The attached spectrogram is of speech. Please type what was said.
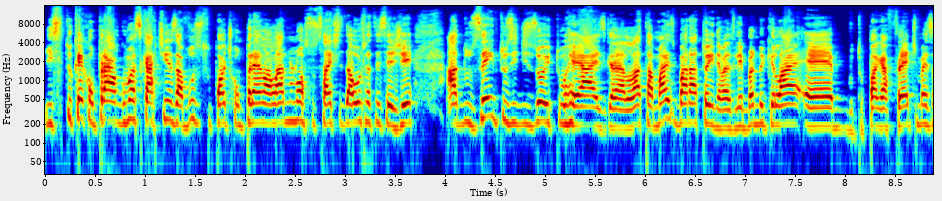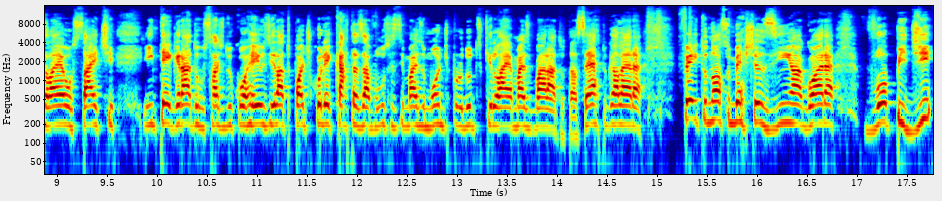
E se tu quer comprar algumas cartinhas avulsas, tu pode comprar ela lá no nosso site da Ultra TCG a 218 reais, galera. Lá tá mais barato ainda, mas lembrando que lá é, tu paga frete, mas lá é o site integrado, o site do Correios, e lá tu pode colher cartas avulsas e mais um monte de produtos que lá é mais barato, tá certo, galera? Feito o nosso merchanzinho agora, vou pedir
